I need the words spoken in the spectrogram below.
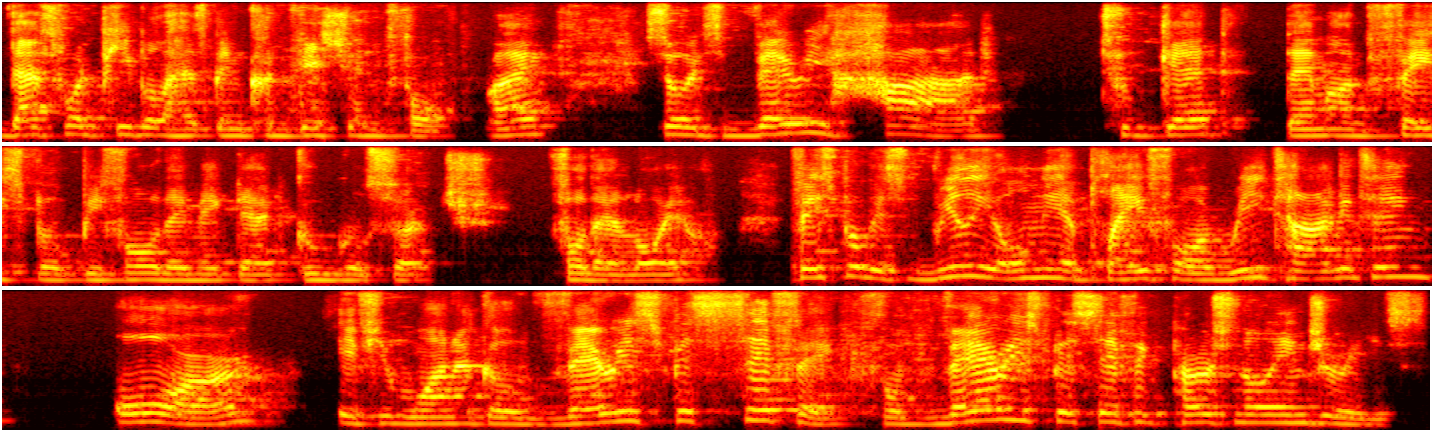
that's what people has been conditioned for, right? So it's very hard to get them on Facebook before they make that Google search for their lawyer. Facebook is really only a play for retargeting or if you want to go very specific for very specific personal injuries,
